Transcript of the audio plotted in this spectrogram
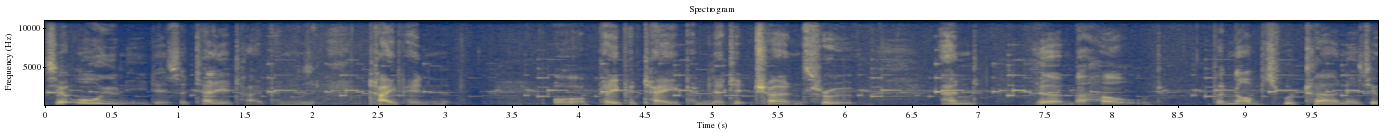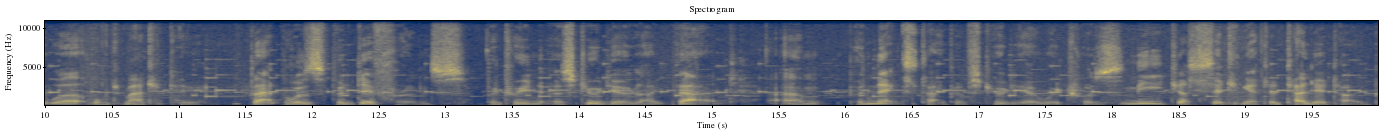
So all you need is a teletype and type in or paper tape and let it churn through. And lo and behold, the knobs would turn, as it were, automatically. That was the difference between a studio like that, um, the next type of studio, which was me just sitting at a teletype.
